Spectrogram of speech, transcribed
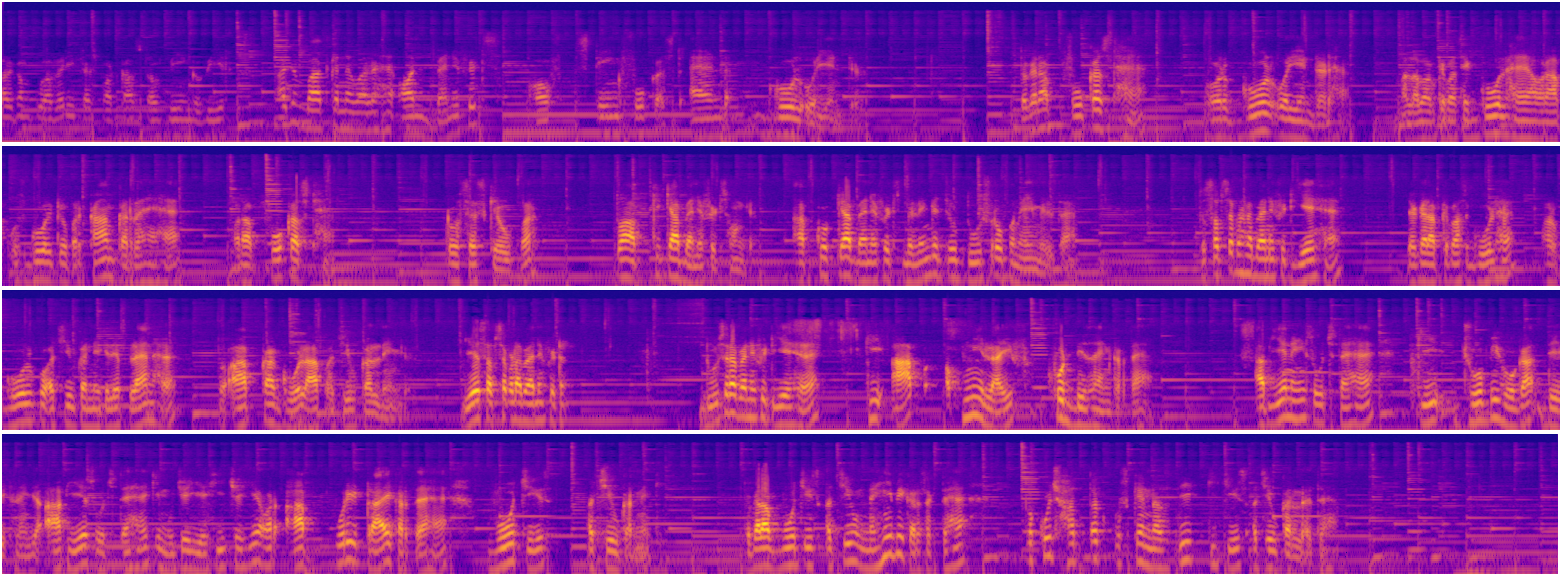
Welcome to a very fresh podcast of being Veer आज हम बात करने वाले हैं on benefits of staying focused and goal oriented तो अगर आप फोकस्ड हैं और गोल ओरिएंटेड हैं मतलब आपके पास एक गोल है और आप उस गोल के ऊपर काम कर रहे हैं और आप फोकस्ड हैं प्रोसेस के ऊपर तो आपके क्या बेनिफिट्स होंगे? आपको क्या बेनिफिट्स मिलेंगे जो दूसरों को नहीं मिलता है? तो सबसे पहला बेनिफिट ये है कि अगर आपके पास गोल है और गोल को अचीव करने के लिए प्लान है तो आपका गोल आप अचीव कर लेंगे। ये सबसे बड़ा बेनिफिट है। दूसरा बेनिफिट ये है कि आप अपनी लाइफ खुद डिज़ाइन करते हैं। आप ये नहीं सोचते हैं कि जो भी होगा देख लेंगे। आप ये सोचते हैं कि मुझे यही चाहिए और आप पूरी ट्राई करते हैं वो चीज़ अचीव करने की। अगर आप वो चीज़ अचीव नहीं भी कर सकते हैं तो कुछ हद तक उसके नज़दीक की चीज़ अचीव कर लेते हैं।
